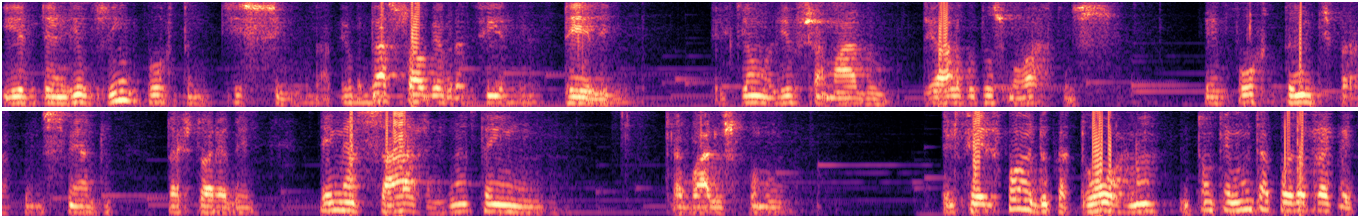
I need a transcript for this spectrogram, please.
E ele tem livros importantíssimos, não só a biografia dele. Ele tem um livro chamado Diálogo dos Mortos, que é importante para o conhecimento da história dele. Tem mensagens, né? tem trabalhos como. Ele fez, foi um educador, né? então tem muita coisa para ver.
